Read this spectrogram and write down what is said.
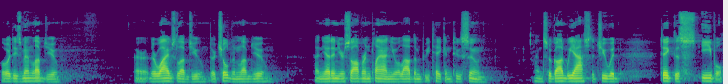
Lord, these men loved you. Their, their wives loved you. Their children loved you. And yet, in your sovereign plan, you allowed them to be taken too soon. And so, God, we ask that you would take this evil,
